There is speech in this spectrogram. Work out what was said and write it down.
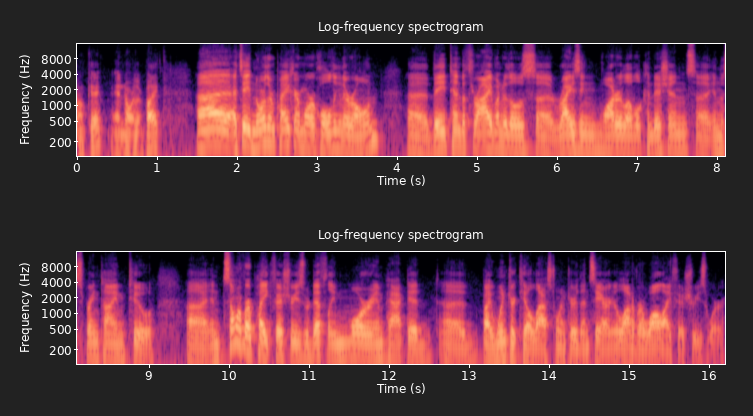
Okay, and northern pike? Uh, I'd say northern pike are more holding their own. Uh, they tend to thrive under those uh, rising water level conditions uh, in the springtime too. Uh, and some of our pike fisheries were definitely more impacted uh, by winter kill last winter than, say, our, a lot of our walleye fisheries were.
